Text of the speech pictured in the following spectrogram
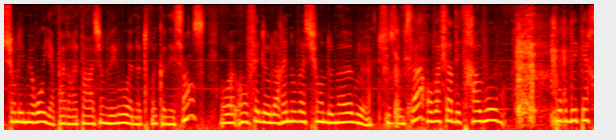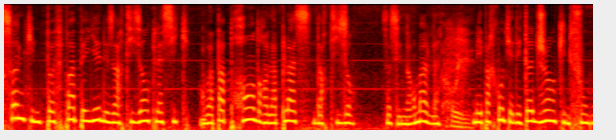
sur les mureaux, il n'y a pas de réparation de vélos à notre connaissance. On, va- on fait de la rénovation de meubles, des choses comme fait. ça. On va faire des travaux pour des personnes qui ne peuvent pas payer des artisans classiques. On ne va pas prendre la place d'artisans. Ça, c'est normal. Ah oui. Mais par contre, il y a des tas de gens qui ne font,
